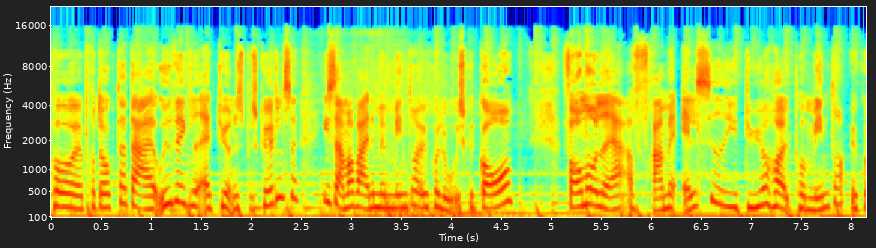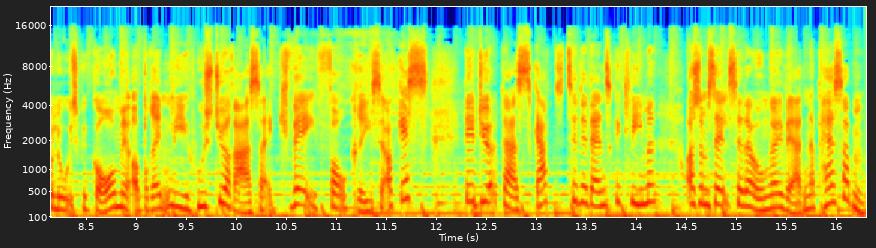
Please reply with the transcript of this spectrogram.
på øh, produkter, der er udviklet af dyrenes beskyttelse i samarbejde med mindre økologiske gårde. Formålet er at fremme alsidige dyrehold på mindre økologiske gårde med oprindelige husdyrraser af kvæg, får, grise og gæs. Det er dyr, der er skabt til det danske klima, og som selv sætter unger i verden og passer dem.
